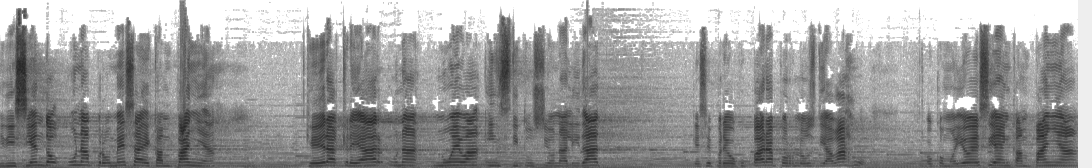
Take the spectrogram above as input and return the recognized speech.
y diciendo una promesa de campaña que era crear una nueva institucionalidad que se preocupara por los de abajo, o como yo decía en campaña,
